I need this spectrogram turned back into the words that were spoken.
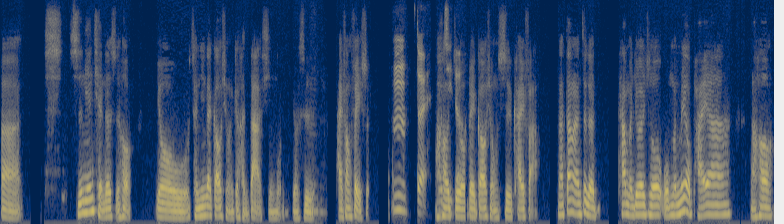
呃十十年前的时候，有曾经在高雄一个很大的新闻，就是排放废水，嗯，对，然后就被高雄市开罚。那当然这个他们就会说我们没有牌啊，然后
